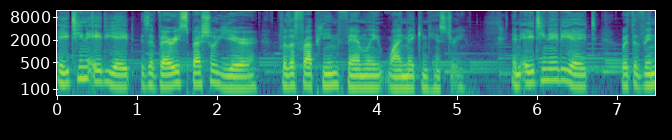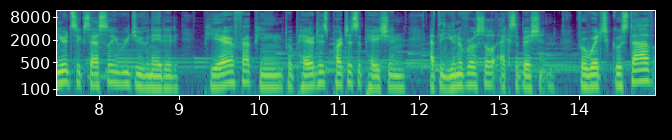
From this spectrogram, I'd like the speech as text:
1888 is a very special year for the Frapin family winemaking history. In 1888, with the vineyard successfully rejuvenated, Pierre Frapin prepared his participation at the Universal Exhibition, for which Gustave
